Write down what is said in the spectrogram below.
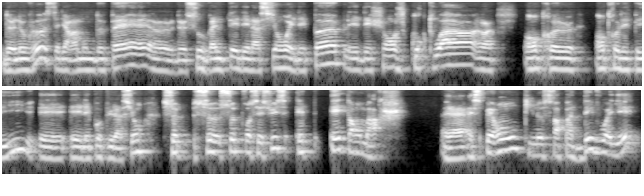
de nos voeux, c'est-à-dire un monde de paix, euh, de souveraineté des nations et des peuples et d'échanges courtois euh, entre, entre les pays et, et les populations, ce, ce, ce processus est, est en marche. espérons qu'il ne sera pas dévoyé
